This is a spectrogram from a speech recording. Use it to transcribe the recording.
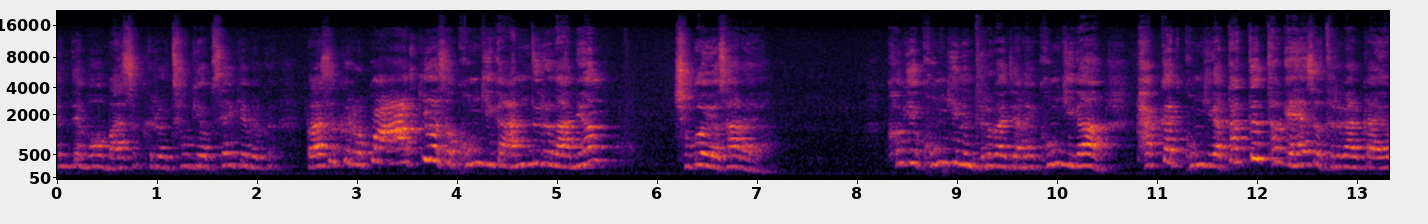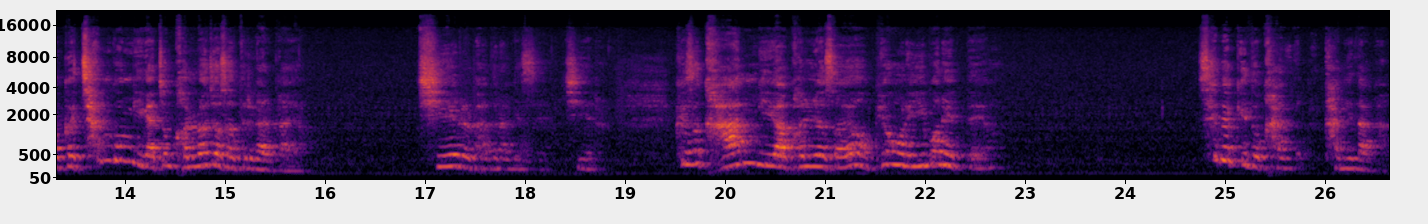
근데 뭐 마스크를 두 겹, 세 겹을 마스크를 꽉 끼워서 공기가 안 들어가면 죽어요, 살아요. 거기 공기는 들어가잖아요. 공기가 바깥 공기가 따뜻하게 해서 들어갈까요? 그 찬 공기가 좀 걸러져서 들어갈까요? 지혜를 받으라겠어요. 지혜를. 그래서 감기가 걸려서요. 병원에 입원했대요. 새벽기도 가, 다니다가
